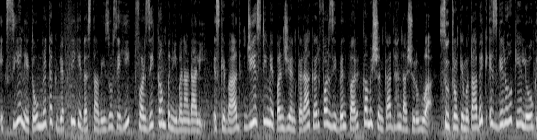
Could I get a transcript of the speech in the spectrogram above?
एक सीए ने तो मृतक व्यक्ति के दस्तावेजों से ही फर्जी कंपनी बना डाली। इसके बाद जीएसटी में पंजीयन कराकर फर्जी बिल पर कमीशन का धंधा शुरू हुआ। सूत्रों के मुताबिक इस गिरोह के लोग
